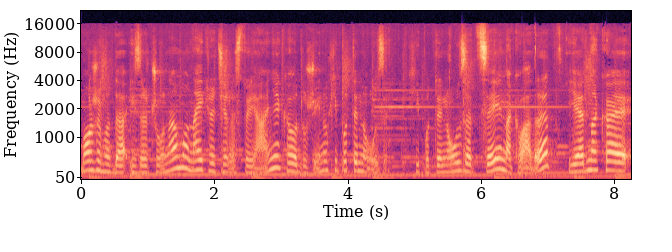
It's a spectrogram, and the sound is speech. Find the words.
možemo da izračunamo najkraće rastojanje kao dužinu hipotenuze. Hipotenuza c na kvadrat jednaka je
